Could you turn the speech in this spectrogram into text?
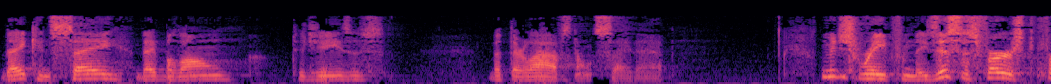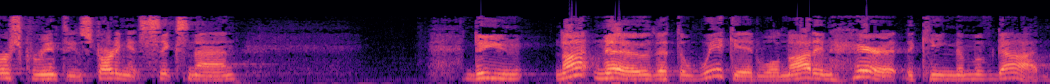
they can say they belong to Jesus, but their lives don't say that. Let me just read from these. This is first 1 Corinthians, starting at 6 9. Do you not know that the wicked will not inherit the kingdom of God?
